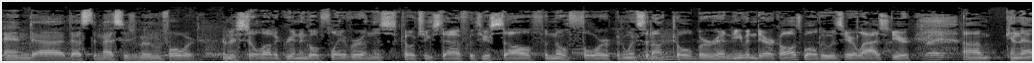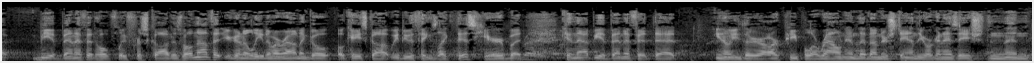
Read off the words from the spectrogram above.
and uh, that's the message moving forward. And there's still a lot of green and gold flavor in this coaching staff with yourself and Noel Thorpe and Winston mm-hmm. October and even Derek Oswalt, who was here last year. Right. Um, can that be a benefit, hopefully, for Scott as well? Not that you're going to lead him around and go, okay, Scott, we do things like this here, but right. can that be a benefit that you know there are people around him that understand the organization and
